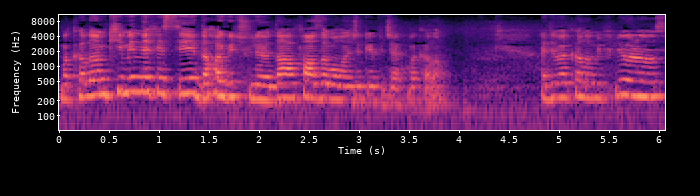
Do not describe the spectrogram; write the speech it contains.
Bakalım kimin nefesi daha güçlü, daha fazla baloncuk yapacak bakalım. Hadi bakalım üflüyoruz.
